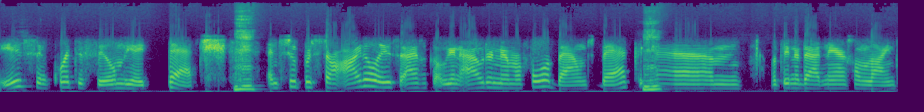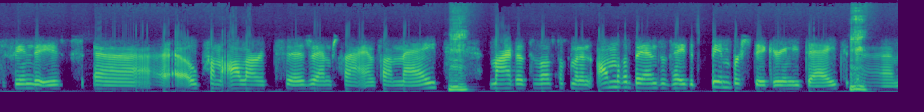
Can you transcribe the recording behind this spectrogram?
is. Een korte film, die heet Patch. En Superstar Idol is eigenlijk alweer een ouder nummer voor Bounce Back. Ehm, wat inderdaad nergens online te vinden is. Eh, ook van Allard eh, Zwemstra en van mij. Maar dat was nog met een andere band. Dat heette Pimpersticker in die tijd. Ehm,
